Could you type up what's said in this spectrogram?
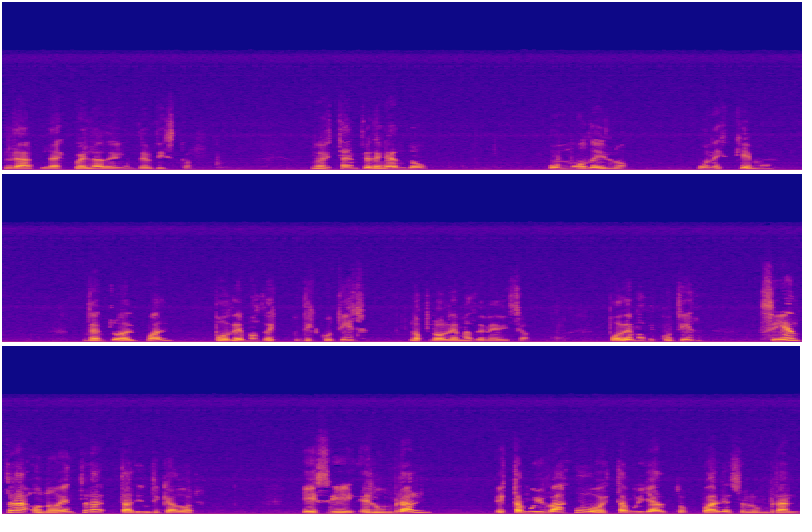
la, escuela de, de, Bristol? Nos está entregando un modelo, un esquema, dentro del cual podemos discutir los problemas de medición. Podemos discutir si entra o no entra tal indicador y si el umbral está muy bajo o está muy alto, cuál es el umbral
